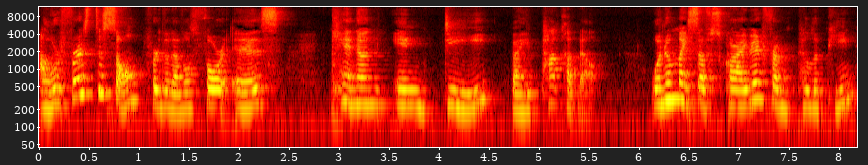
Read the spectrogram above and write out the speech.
Our first song for the level 4 is Canon in D by Pachelbel. One of my subscribers from Philippines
